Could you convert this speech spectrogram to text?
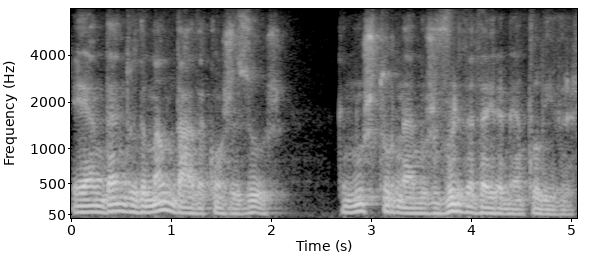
é andando de mão dada com Jesus que nos tornamos verdadeiramente livres.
